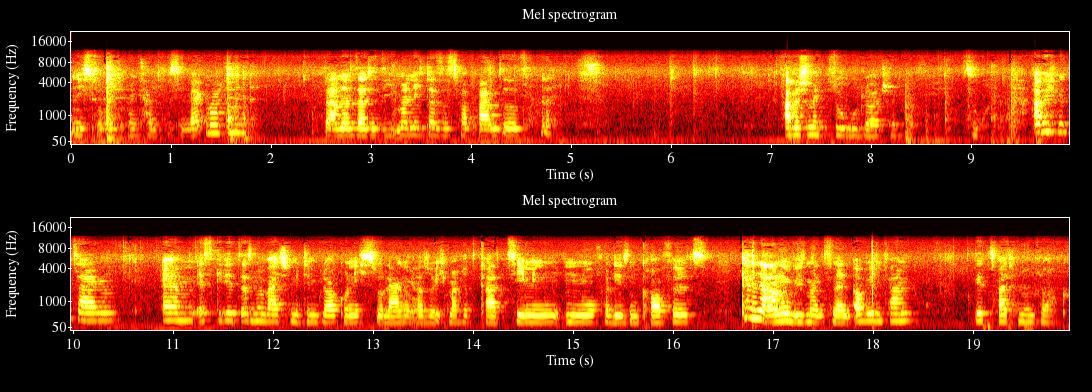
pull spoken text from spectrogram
nicht so richtig. Man kann es ein bisschen wegmachen. Auf der anderen Seite sieht man nicht, dass es verbrannt ist. Aber es schmeckt so gut, Leute. So gut. Aber ich würde sagen, ähm, es geht jetzt erstmal weiter mit dem Blog und nicht so lang. Also ich mache jetzt gerade 10 Minuten nur von diesen Groffels. Keine Ahnung, wie man es nennt. Auf jeden Fall geht's weiter mit dem Blog.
